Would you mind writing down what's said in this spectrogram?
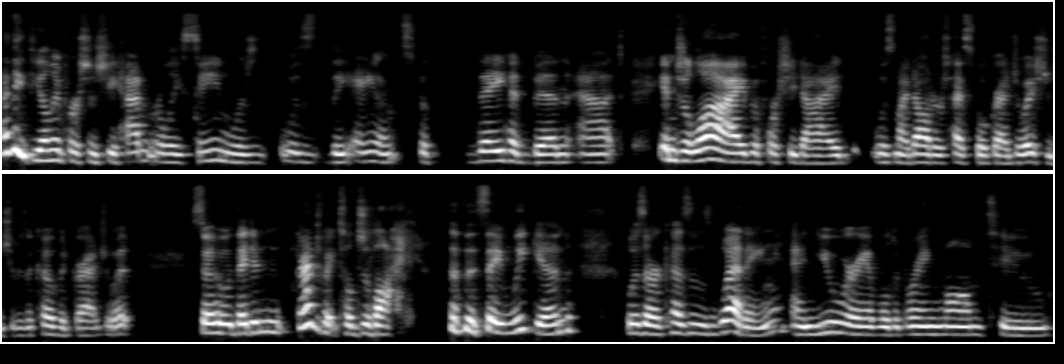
I think the only person she hadn't really seen was was the aunts, but they had been at in July before she died was my daughter's high school graduation. She was a COVID graduate. So they didn't graduate till July. the same weekend was our cousin's wedding and you were able to bring mom to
